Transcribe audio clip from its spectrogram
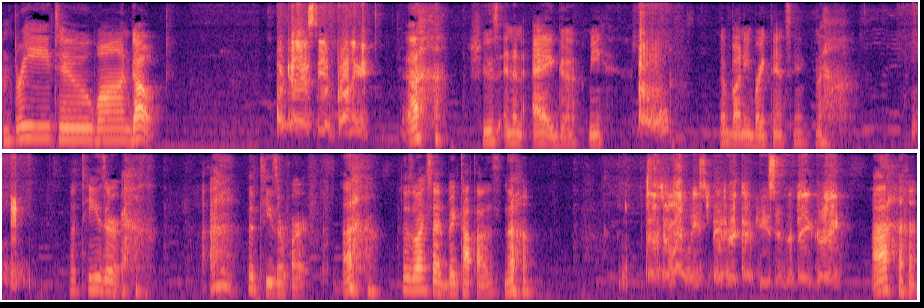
In three, two, one, go. Okay, I see a bunny. She's in an egg. Me, Oh. the bunny breakdancing. the teaser. the teaser part. this is what I said. Big tatas. No. Least favorite cookies in the bakery. Ah,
